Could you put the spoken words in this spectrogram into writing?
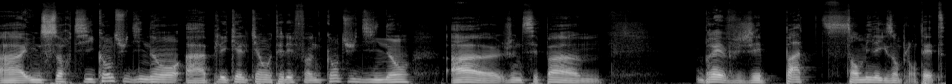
à une sortie, quand tu dis non à appeler quelqu'un au téléphone, quand tu dis non à, euh, je ne sais pas, euh, bref, j'ai pas 100 000 exemples en tête,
